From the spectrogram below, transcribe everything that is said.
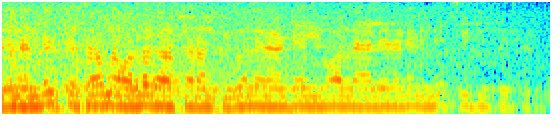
నేనంటే సార్ నా వల్ల కాదు సార్ అంత ఇవ్వలేనంటే ఇవ్వాలి లేదంటే నేనే చీటింగ్ కేసు పెట్టుకున్నాను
